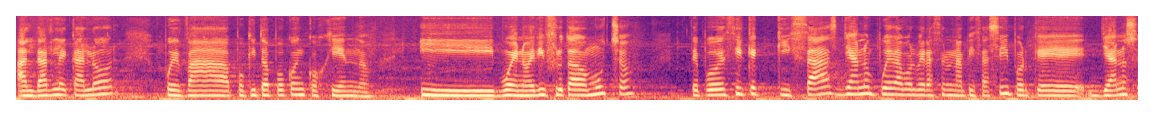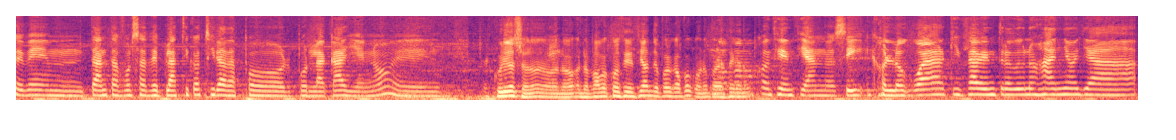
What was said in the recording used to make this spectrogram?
al darle calor, pues va poquito a poco encogiendo. Y bueno, he disfrutado mucho. Te puedo decir que quizás ya no pueda volver a hacer una pieza así porque ya no se ven tantas bolsas de plástico tiradas por, por la calle, ¿no? Eh, Es curioso, ¿no? Nos, nos vamos concienciando poco a poco, ¿no? nos Parece que vamos no. concienciando, sí, con lo cual quizá dentro de unos años ya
